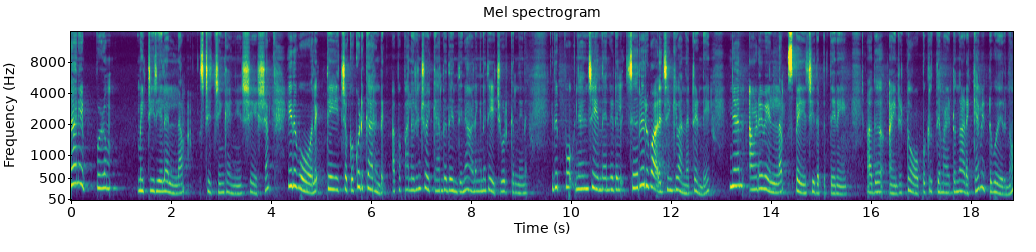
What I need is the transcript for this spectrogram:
ഞാൻ എപ്പോഴും മെറ്റീരിയലെല്ലാം സ്റ്റിച്ചിങ് കഴിഞ്ഞതിന് ശേഷം ഇതുപോലെ തേച്ചൊക്കെ കൊടുക്കാറുണ്ട്. അപ്പോൾ പലരും ചോദിക്കാറുണ്ട് ഇത് എന്തിനാണ് ഇങ്ങനെ തേച്ച് കൊടുക്കുന്നതെന്ന് ഇതിപ്പോൾ ഞാൻ ചെയ്യുന്നതിന്റെ ഇടയിൽ ചെറിയൊരു പാളിച്ച എനിക്ക് വന്നിട്ടുണ്ട്. ഞാൻ അവിടെ വെള്ളം സ്പ്രേ ചെയ്തപ്പോഴത്തേനേ അത് അതിന്റെ ടോപ്പ് കൃത്യമായിട്ടൊന്ന് അടയ്ക്കാൻ വിട്ടുപോയിരുന്നു.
